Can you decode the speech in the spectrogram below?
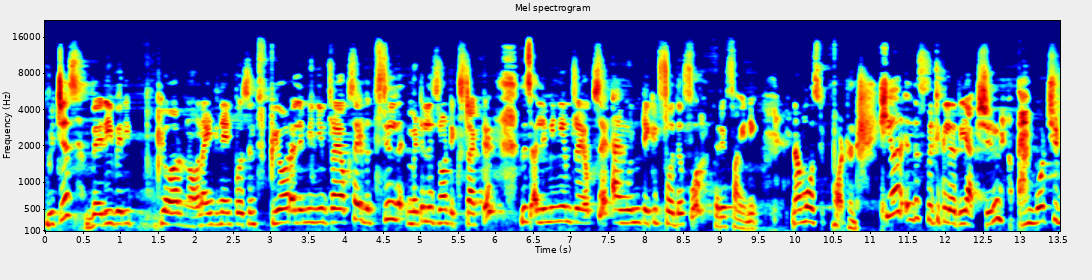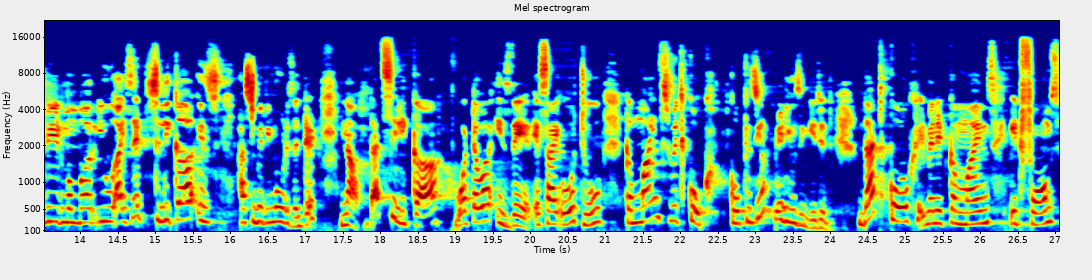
which is very very pure now. 99% pure aluminum trioxide but still the metal is not extracted. This aluminum trioxide i'm going to take it further for refining. Now most important here in this particular reaction what should we remember? You i said silica is has to be be removed isn't it? Now that silica whatever is there SiO2 combines with coke. Coke is your reducing agent. That coke when it combines it forms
